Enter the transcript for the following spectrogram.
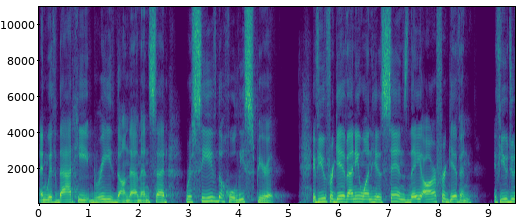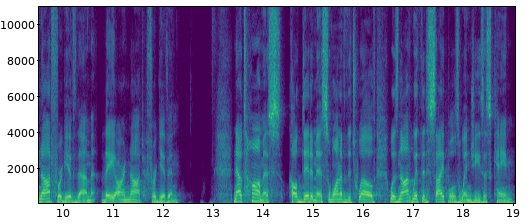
And with that, he breathed on them and said, receive the Holy Spirit. If you forgive anyone his sins, they are forgiven. If you do not forgive them, they are not forgiven. Now, Thomas, called Didymus, one of the twelve, was not with the disciples when Jesus came.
